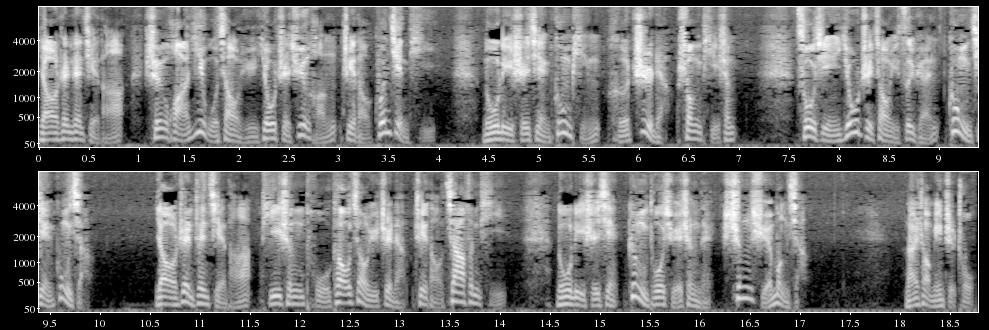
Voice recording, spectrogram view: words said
要认真解答深化义务教育优质均衡这道关键题，努力实现公平和质量双提升，促进优质教育资源共建共享。要认真解答提升普高教育质量这道加分题，努力实现更多学生的升学梦想。南少明指出，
